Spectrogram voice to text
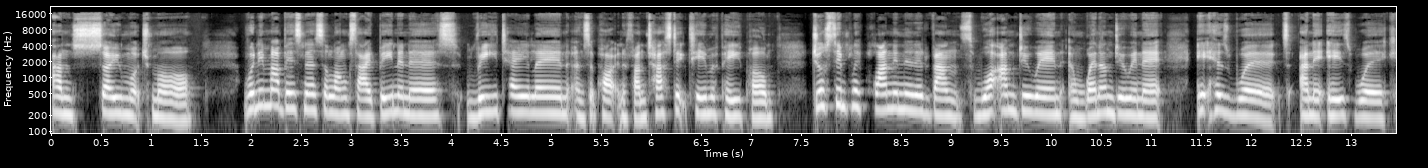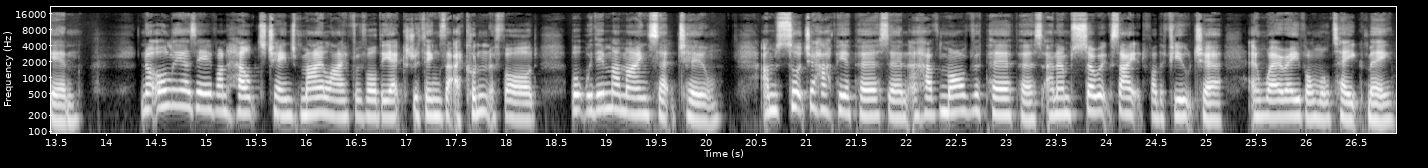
and so much more. Running my business alongside being a nurse, retailing, and supporting a fantastic team of people, just simply planning in advance what I'm doing and when I'm doing it, it has worked and it is working. Not only has Avon helped change my life with all the extra things that I couldn't afford, but within my mindset too. I'm such a happier person, I have more of a purpose, and I'm so excited for the future and where Avon will take me.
